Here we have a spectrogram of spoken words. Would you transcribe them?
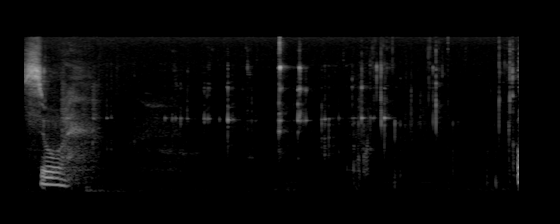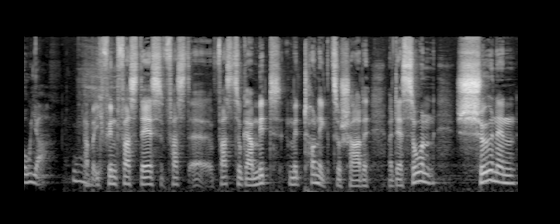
So. Oh ja. Aber ich finde fast, der ist fast, äh, fast sogar mit, mit Tonic zu schade, weil der so einen schönen,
